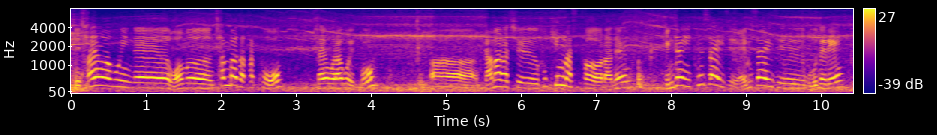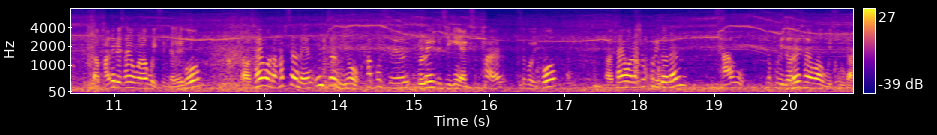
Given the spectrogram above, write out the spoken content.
지금 사용하고 있는 웜은 참바다 타코 사용을 하고 있고 어, 가마가츠 후킹 마스터라는 굉장히 큰 사이즈 M 사이즈 모델의 어, 바늘을 사용을 하고 있습니다. 그리고 어, 사용하는 합사는 1.25 하포스 블레이드 지깅 X8 쓰고 있고 어, 사용하는 쇼크리더는 4호 쇼크리더를 사용하고 있습니다.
